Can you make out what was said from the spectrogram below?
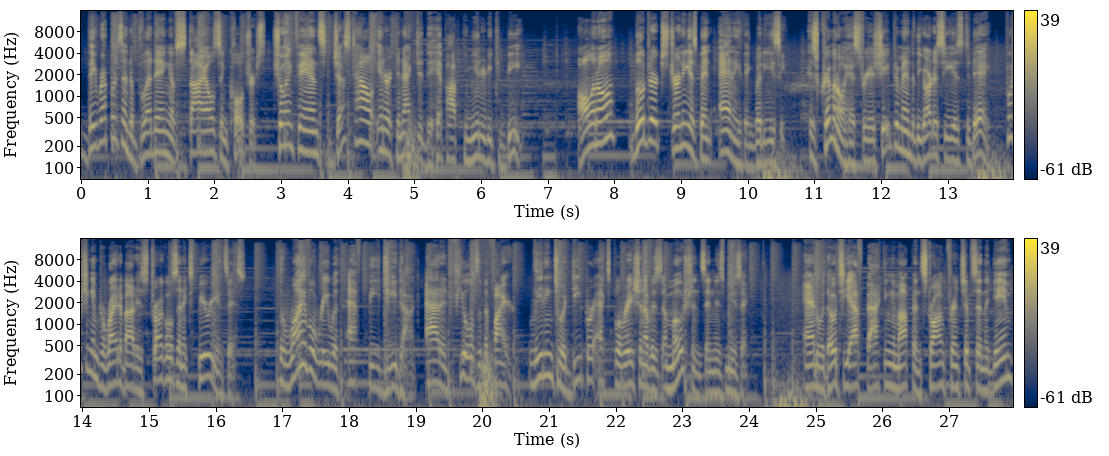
they represent a blending of styles and cultures, showing fans just how interconnected the hip hop community can be. All in all, Lil Durk's journey has been anything but easy. His criminal history has shaped him into the artist he is today, pushing him to write about his struggles and experiences. The rivalry with FBG Duck added fuel to the fire, leading to a deeper exploration of his emotions in his music. And with OTF backing him up and strong friendships in the game,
